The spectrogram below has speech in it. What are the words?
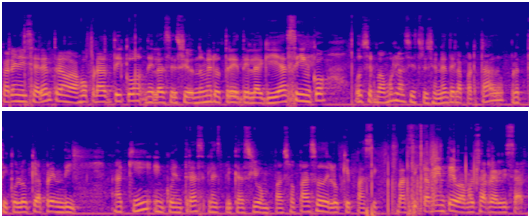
Para iniciar el trabajo práctico de la sesión número 3 de la guía 5, observamos las instrucciones del apartado, practico lo que aprendí. Aquí encuentras la explicación paso a paso de lo que básicamente vamos a realizar.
